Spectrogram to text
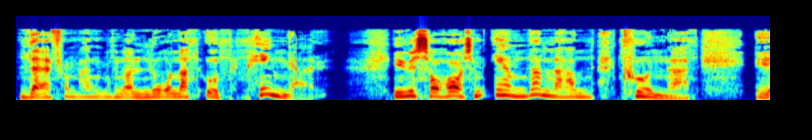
därför att man har lånat upp pengar. USA har som enda land kunnat eh,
